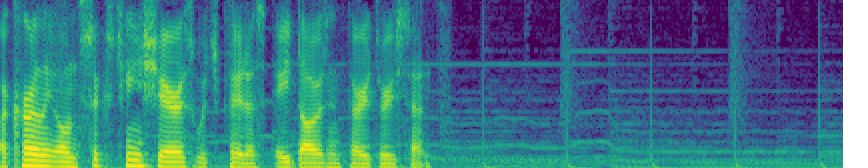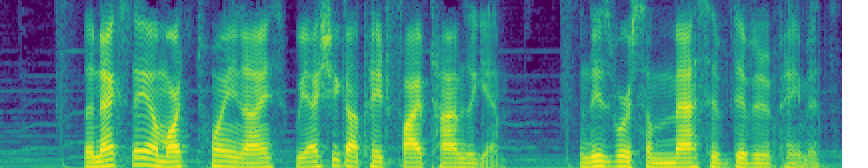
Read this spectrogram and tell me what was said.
I currently own 16 shares which paid us $8.33. The next day on March 29th, we actually got paid 5 times again, and these were some massive dividend payments.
